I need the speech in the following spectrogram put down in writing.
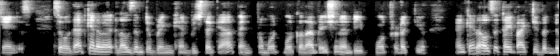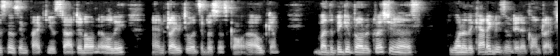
changes. So that kind of allows them to bring and bridge the gap and promote more collaboration and be more productive and kind of also tie back to the business impact you started on early and drive towards a business co- outcome. But the bigger, broader question is what are the categories of data contract?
